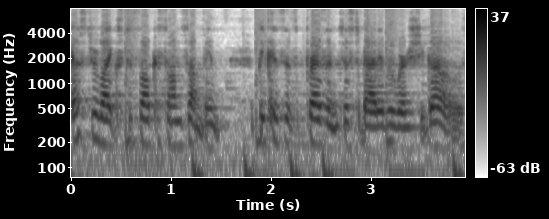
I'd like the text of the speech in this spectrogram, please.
Esther likes to focus on something because it's present just about everywhere she goes.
